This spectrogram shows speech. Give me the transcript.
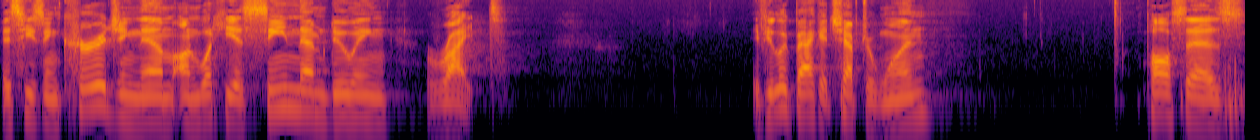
is he's encouraging them on what he has seen them doing right. If you look back at chapter 1, Paul says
